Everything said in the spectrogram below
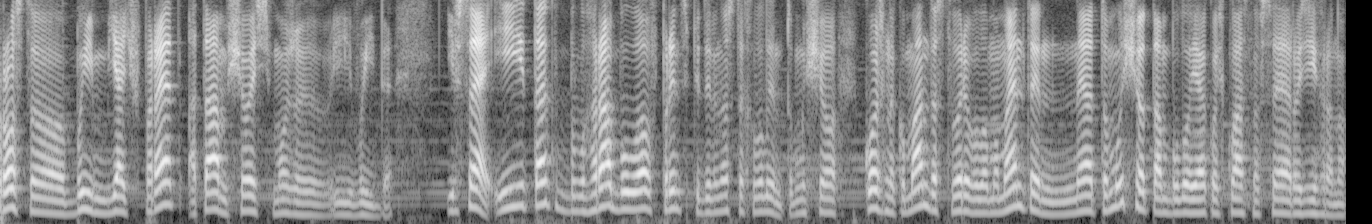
просто бий м'яч вперед, а там щось може і вийде. І все. І так гра була в принципі 90 хвилин, тому що кожна команда створювала моменти не тому, що там було якось класно все розіграно,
